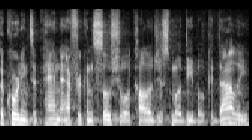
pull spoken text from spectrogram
According to Pan African social ecologist Modibo Kadalie,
